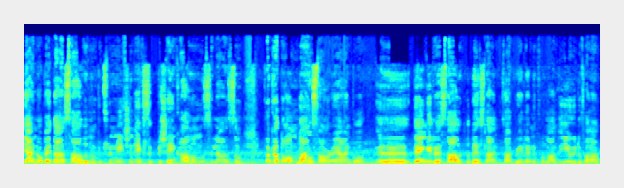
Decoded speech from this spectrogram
Yani o beden sağlığının bütünlüğü için eksik bir şeyin kalmaması lazım. Fakat ondan sonra yani bu e, dengeli ve sağlıklı beslendi, takviyelerini kullandı, iyi uyudu falan.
